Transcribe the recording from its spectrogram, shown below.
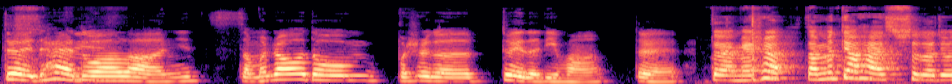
对，太多了，你怎么着都不是个对的地方。对对，没事，咱们掉下去了就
